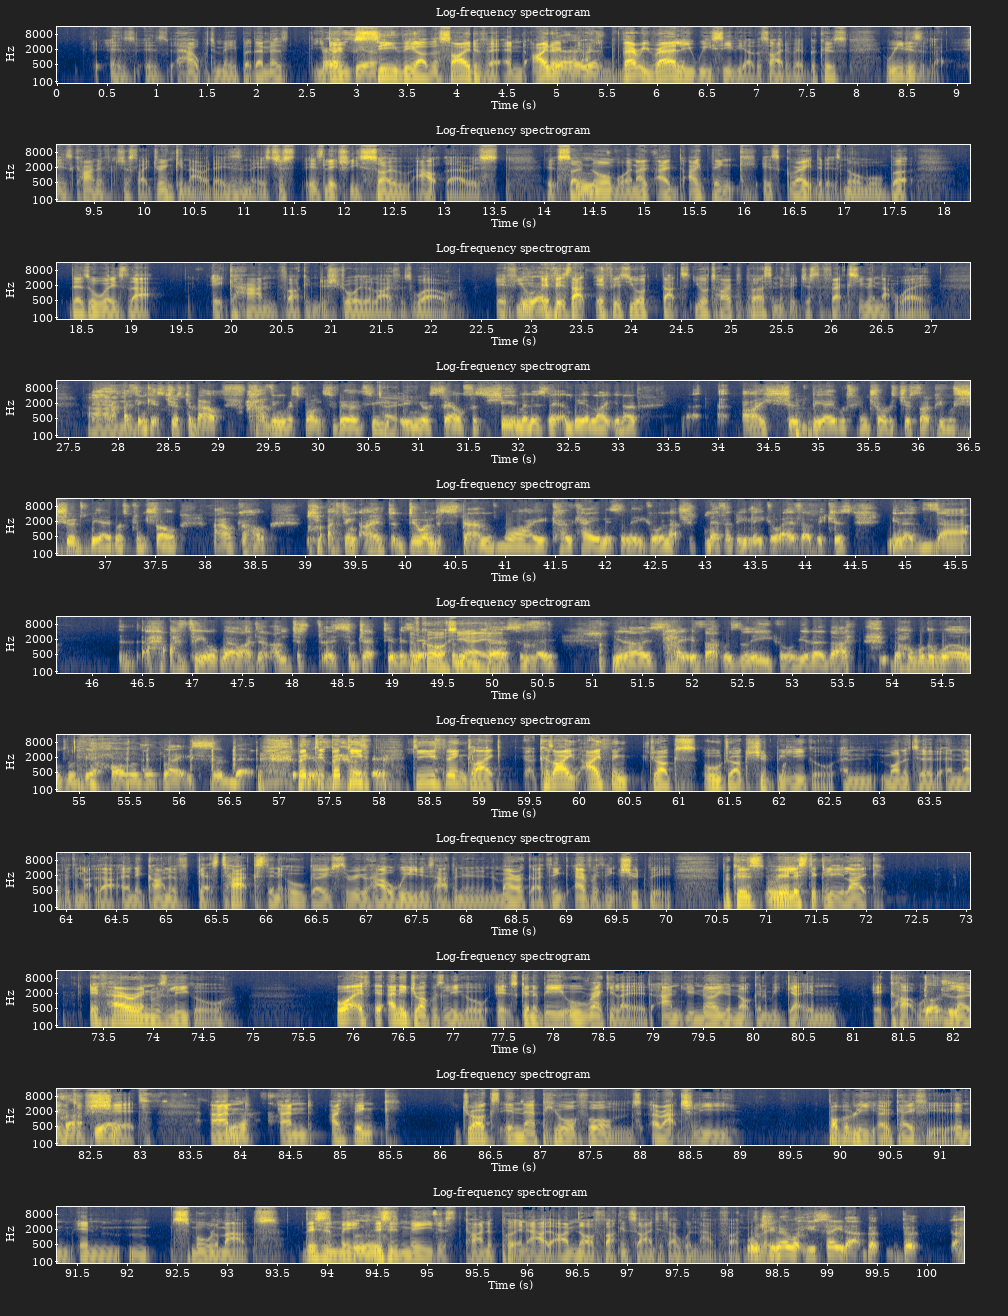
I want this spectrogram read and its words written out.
is is helped to me, but then there's you don't yeah. see the other side of it, and I don't. Yeah, yeah. Very rarely we see the other side of it because weed is is kind of just like drinking nowadays, isn't it? It's just it's literally so out there. It's it's so mm. normal, and I, I I think it's great that it's normal, but there's always that it can fucking destroy your life as well if you're if it's that if it's your that's your type of person if it just affects you in that way um, I think it's just about having responsibility totally. in yourself as a human, isn't it? And being like, you know, I should be able to control. It's just like people should be able to control alcohol. I think I do understand why cocaine is illegal and that should never be legal ever because, you know, that I feel, well, I don't, I'm just subjective, isn't of it? Of course, yeah, yeah. Personally, you know, it's like if that was legal, you know, that the whole the world would be a horrible place, wouldn't it? But do, but do you do you think like because I I think drugs all drugs should be legal and monitored and everything like that, and it kind of gets taxed and it all goes through how weed is happening in America. I think everything should be because mm. realistically, like if heroin was legal well, if, if, any drug was legal, it's going to be all regulated, and you know you're not going to be getting it cut with Dodgy loads crap, of yeah. shit. And yeah. and I think drugs in their pure forms are actually probably okay for you in in small amounts. This is me. Mm. This is me just kind of putting out that I'm not a fucking scientist. I wouldn't have a fucking. Well, clue. do you know what you say that, but but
